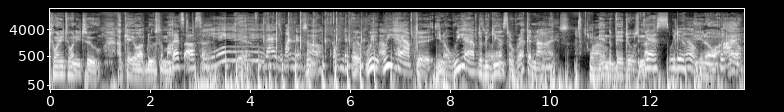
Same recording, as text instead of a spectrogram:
2022. Ako Abdul Samad. That's awesome. Yay. That is wonderful. Wonderful. we, wonderful. we have to, you know, we have to begin to recognize Wow. individuals now. Yes, we do. You know, I,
